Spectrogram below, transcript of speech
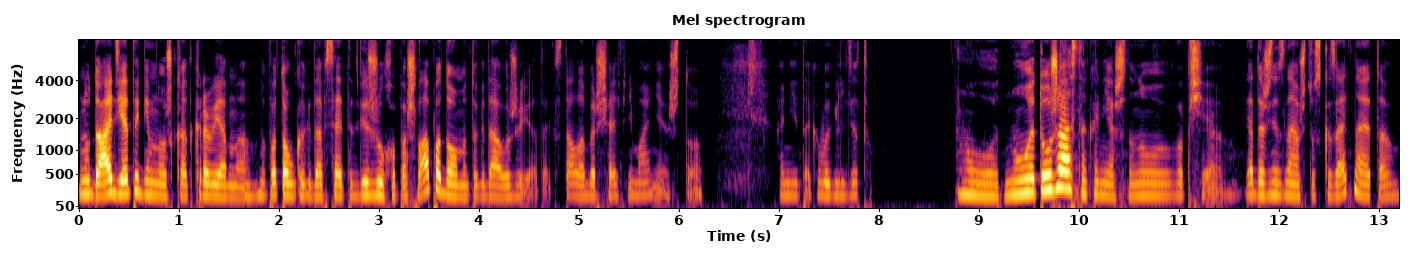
Ну да, одеты немножко откровенно. Но потом, когда вся эта движуха пошла по дому, тогда уже я так стала обращать внимание, что они так выглядят. Вот. Ну, это ужасно, конечно. Ну, вообще, я даже не знаю, что сказать на это.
